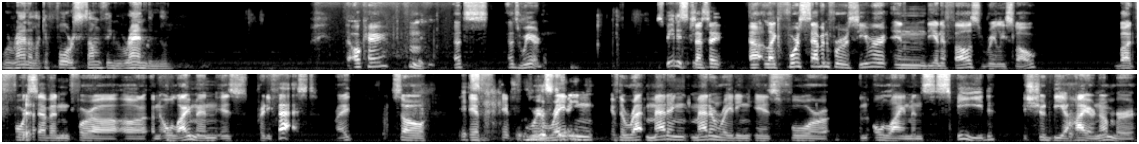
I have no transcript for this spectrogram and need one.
who ran it like a four something randomly. Okay. Hmm. That's that's weird. Speed is 'Cause I'd say uh, like four seven for a receiver in the NFL is really slow, but four seven for a, a an O lineman is pretty fast, right? So it's if if we're listed. rating if the ra- Madden Madden rating is for an O lineman's speed, it should be a higher number.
